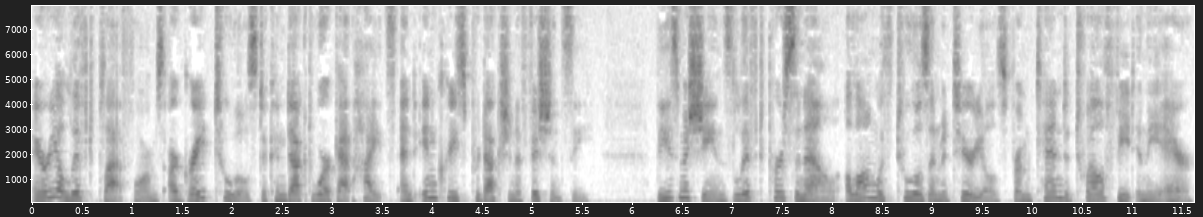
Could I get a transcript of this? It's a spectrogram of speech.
Aerial lift platforms are great tools to conduct work at heights and increase production efficiency. These machines lift personnel along with tools and materials from 10 to 12 feet in the air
